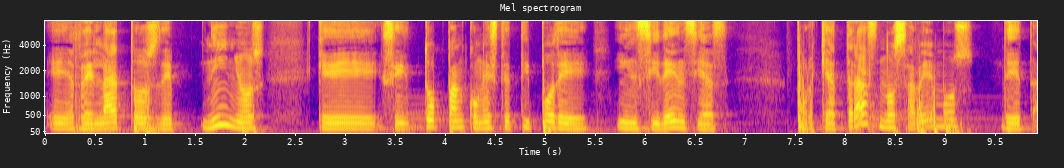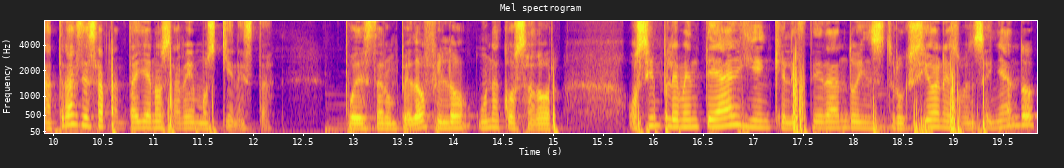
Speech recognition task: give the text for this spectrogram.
eh, relatos de niños que se topan con este tipo de incidencias porque atrás no sabemos, de atrás de esa pantalla no sabemos quién está. Puede estar un pedófilo, un acosador o simplemente alguien que le esté dando instrucciones o enseñando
